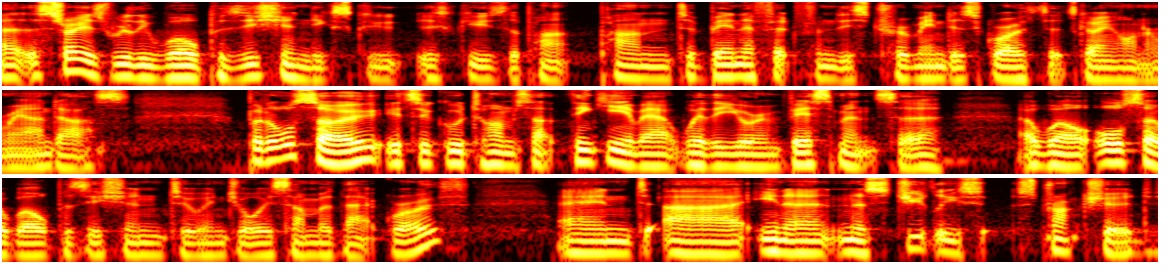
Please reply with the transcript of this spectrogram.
Uh, Australia is really well positioned, excuse, excuse the pun, pun, to benefit from this tremendous growth that's going on around us. But also, it's a good time to start thinking about whether your investments are, are well, also well positioned to enjoy some of that growth. And uh, in a, an astutely structured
